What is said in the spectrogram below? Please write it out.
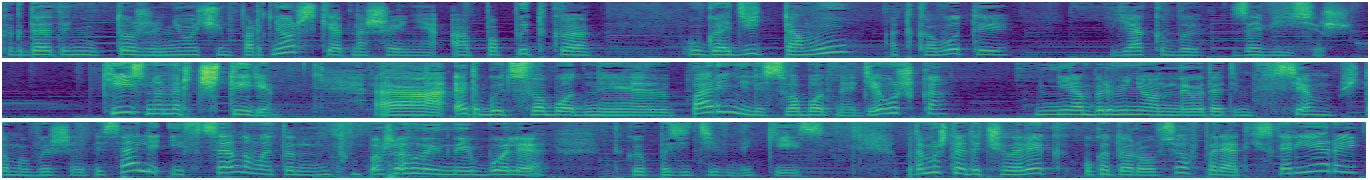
когда это тоже не очень партнерские отношения, а попытка угодить тому, от кого ты якобы зависишь. Кейс номер четыре. А, это будет свободный парень или свободная девушка, не обремененный вот этим всем, что мы выше описали, и в целом это, ну, пожалуй, наиболее такой позитивный кейс. Потому что это человек, у которого все в порядке с карьерой,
